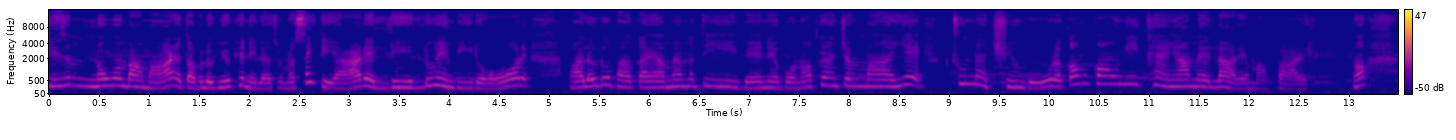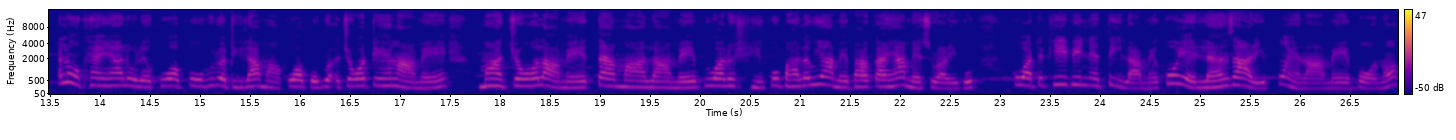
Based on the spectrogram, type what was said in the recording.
ဒီနိုဝင်ဘာမှာတဲ့တော့ဘယ်လိုမျိုးဖြစ်နေလဲဆိုတော့စိတ်တရားတဲ့လေလွင့်ပြီးတော့တဲ့ ဘာလို့လို့ဘာကာယမှမသိဘဲနဲ့ပေါ့နော်ကံကြမ္မာရဲ့ထုနှက်ချင်းကိုတဲ့ကောင်းကောင်းကြီးခံရမဲ့လထဲမှာပါတယ်နော်အဲ့လိုခံရလို့လေကိုကပို့ပြီးတော့ဒီလမှာကိုကပို့ပြီးတော့အကျော်တင်းလာမယ်မကြောလာမယ်တန်မာလာမယ်ပြီးသွားလို့ရှိရင်ကိုဘာလုပ်ရမယ်ဘာကန်ရမယ်ဆိုတာတွေကိုကိုကတဖြည်းဖြည်းနဲ့တိလာမယ်ကိုယ့်ရဲ့လမ်းစာတွေပွင့်လာမယ်ပေါ့နော်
